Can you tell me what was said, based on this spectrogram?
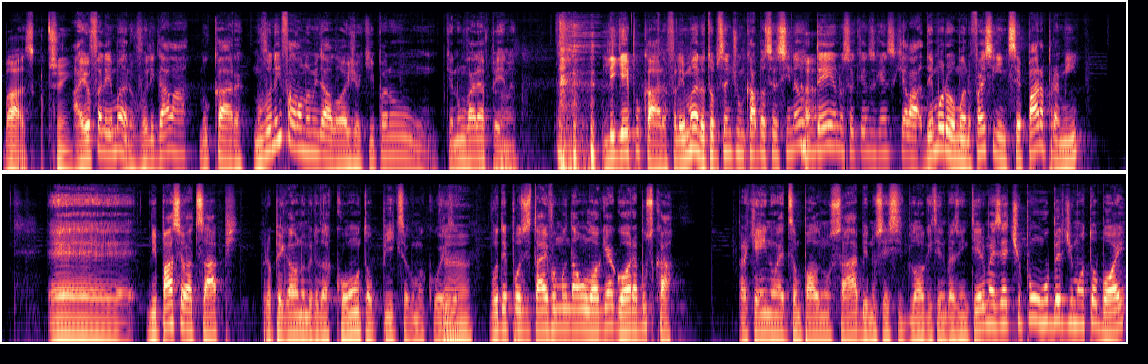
Básico. Sim. Aí eu falei, mano, vou ligar lá, no cara. Não vou nem falar o nome da loja aqui para não, porque não vale a pena. Liguei pro cara, falei, mano, eu tô precisando de um cabo assim, não tenho, não sei o que, não sei o que, não sei o que lá. Demorou, mano. Faz o seguinte, separa pra mim, é, me passa seu WhatsApp pra eu pegar o número da conta, o Pix, alguma coisa. Aham. Vou depositar e vou mandar um log agora buscar. Pra quem não é de São Paulo não sabe, não sei se log tem no Brasil inteiro, mas é tipo um Uber de motoboy.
